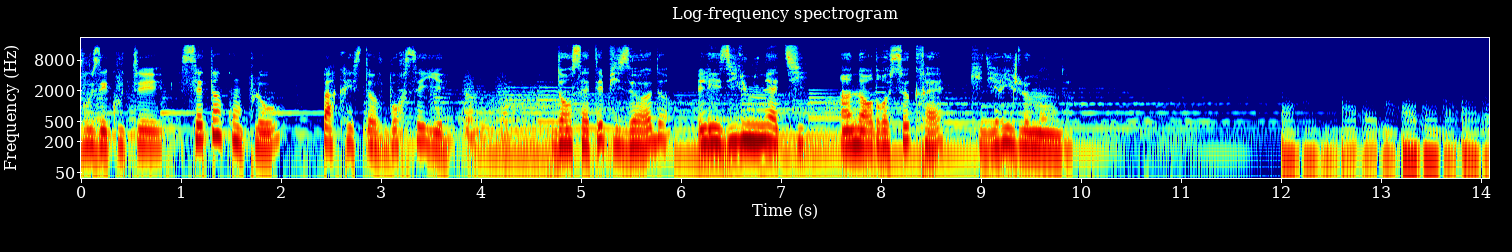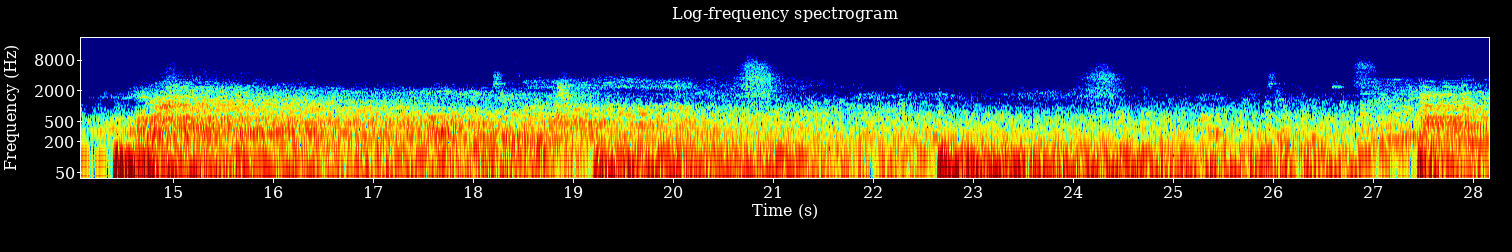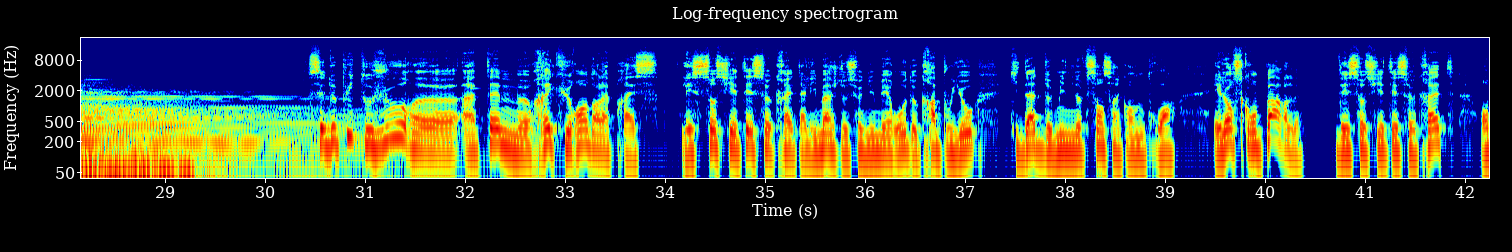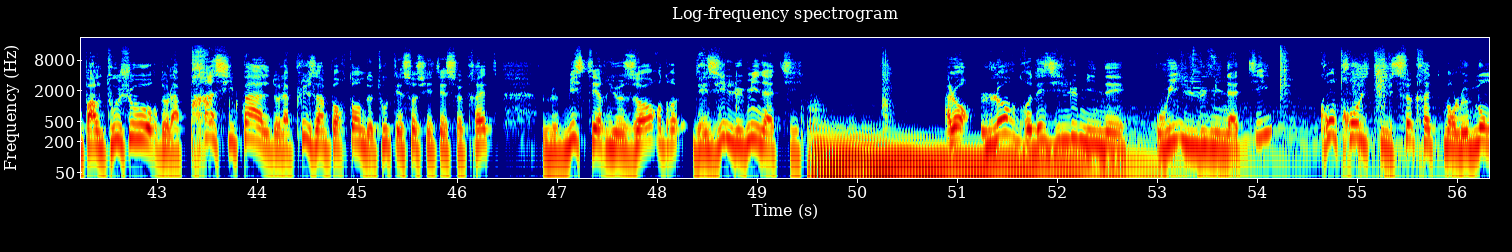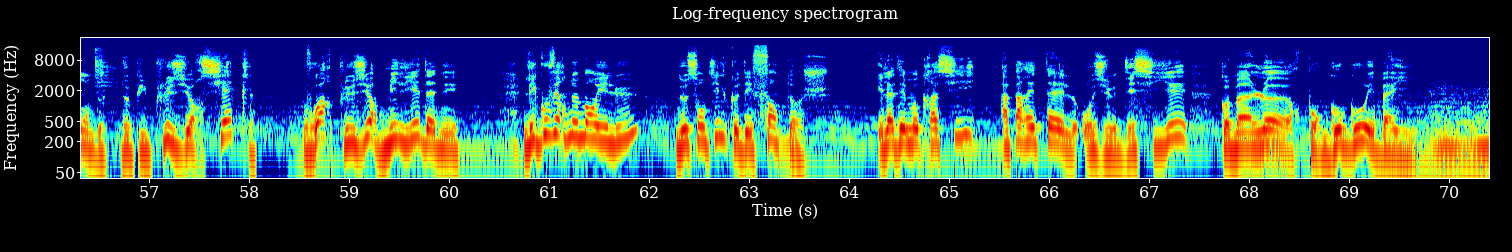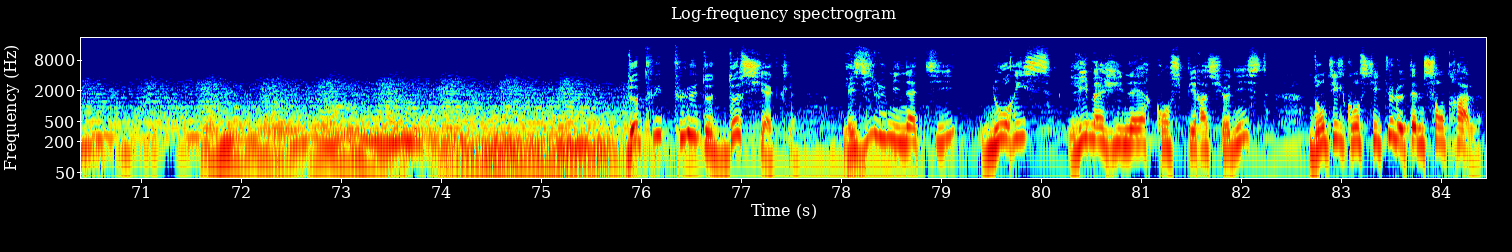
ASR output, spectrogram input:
Vous écoutez C'est un complot par Christophe Bourseiller. Dans cet épisode, les Illuminati, un ordre secret qui dirige le monde. C'est depuis toujours euh, un thème récurrent dans la presse. Les sociétés secrètes, à l'image de ce numéro de Crapouillot qui date de 1953. Et lorsqu'on parle des sociétés secrètes, on parle toujours de la principale, de la plus importante de toutes les sociétés secrètes, le mystérieux ordre des Illuminati. Alors, l'ordre des Illuminés ou Illuminati contrôle-t-il secrètement le monde depuis plusieurs siècles, voire plusieurs milliers d'années? Les gouvernements élus ne sont-ils que des fantoches? Et la démocratie apparaît-elle aux yeux dessillés comme un leurre pour gogo ébahi Depuis plus de deux siècles, les Illuminati nourrissent l'imaginaire conspirationniste dont ils constituent le thème central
